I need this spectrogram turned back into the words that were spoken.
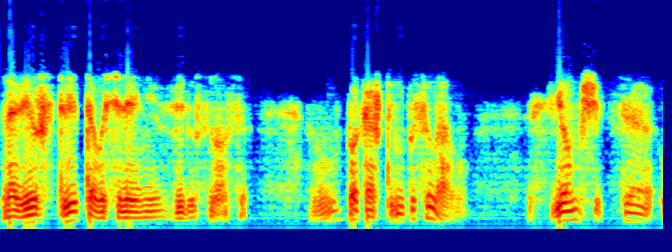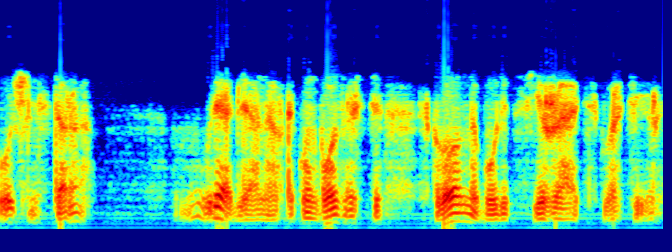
на Вир-стрит о выселении в виду сноса?» «Пока что не посылал. Съемщица очень стара. Вряд ли она в таком возрасте склонна будет съезжать с квартиры.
